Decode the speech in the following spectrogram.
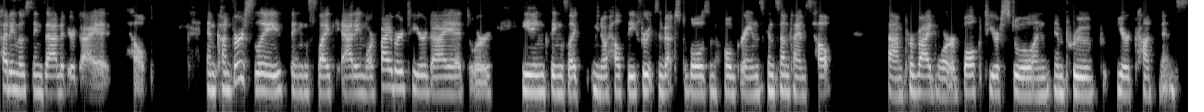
cutting those things out of your diet help. And conversely, things like adding more fiber to your diet or eating things like, you know, healthy fruits and vegetables and whole grains can sometimes help um, provide more bulk to your stool and improve your continence.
